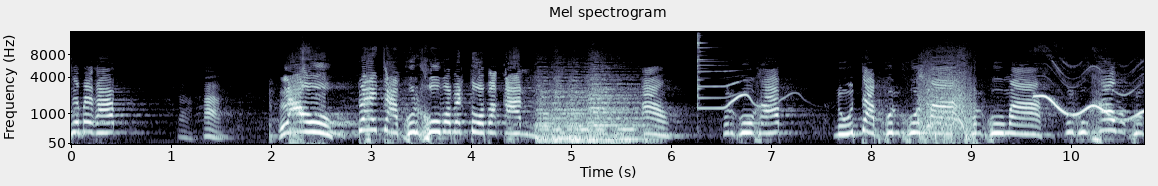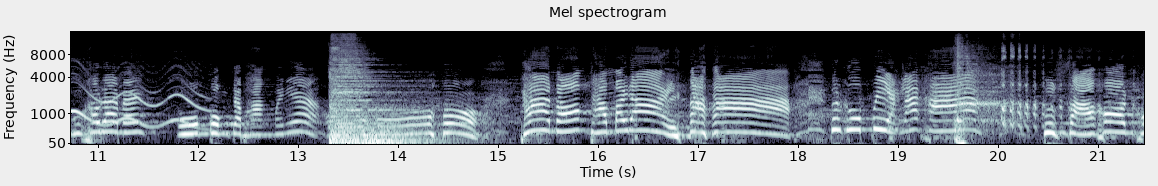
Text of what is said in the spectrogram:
ใช่ไหมครับ ค่ะค่ะเราได้จับคุณครูมาเป็นตัวประกันอ้าว คุณครูครับ หนูจับคุณครูมา คุณครูมา คุณครูเข้า คุณครูเข้าได้ไหมโอ้กงจะพังไหมเนี่ย โอ้โหถ้าน้องทำไม่ได้ คุณครูเปียกนะคะ สุดสาครค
